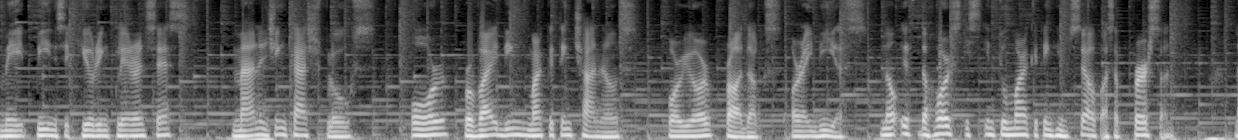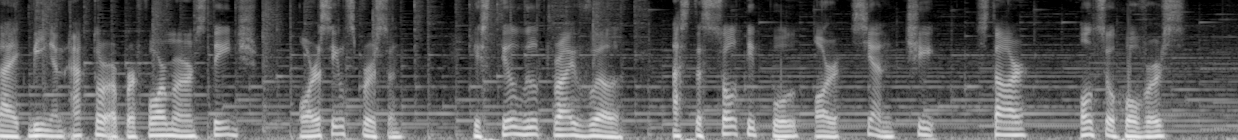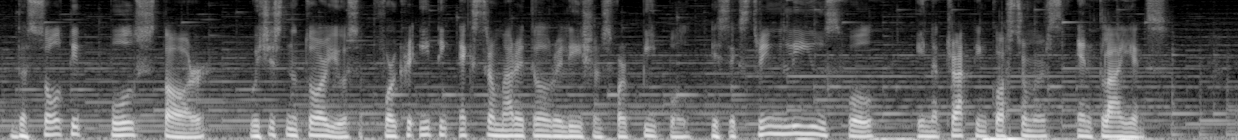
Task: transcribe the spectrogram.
May it be in securing clearances, managing cash flows, or providing marketing channels for your products or ideas. Now, if the horse is into marketing himself as a person, like being an actor or performer on stage or a salesperson, he still will thrive well as the salty pool or Xian star also hovers. The salty pool star, which is notorious for creating extramarital relations for people, is extremely useful in attracting customers and clients.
